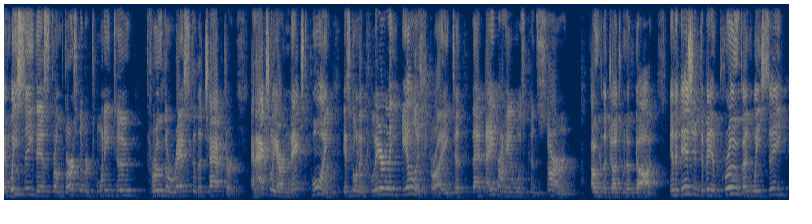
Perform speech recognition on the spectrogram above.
And we see this from verse number 22 through the rest of the chapter. And actually, our next point is going to clearly illustrate that Abraham was concerned over the judgment of God. In addition to being proven, we see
